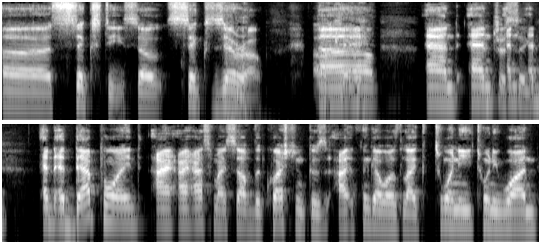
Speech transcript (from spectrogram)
uh, 60, so six zero. Okay. and and, and and and at that point, I, I asked myself the question because I think I was like 20, 21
